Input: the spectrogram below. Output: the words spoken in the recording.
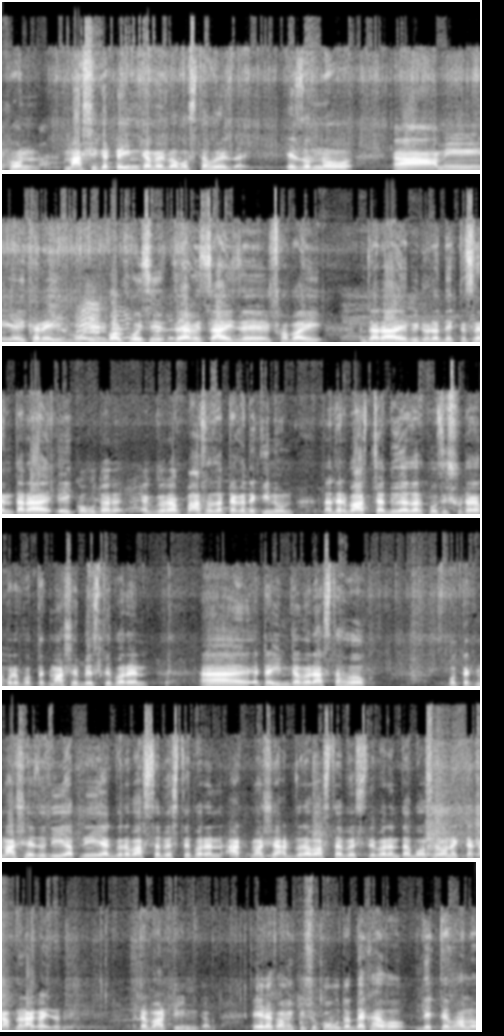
এখন মাসিক একটা ইনকামের ব্যবস্থা হয়ে যায়। এজন্য আমি এইখানে ইনভলভ হয়েছি যে আমি চাই যে সবাই যারা এই ভিডিওটা দেখতেছেন, তারা এই কবুতর একজোড়া পাঁচ হাজার টাকা দিয়ে কিনুন। তাদের বাচ্চা দুই হাজার পঁচিশশো টাকা করে প্রত্যেক মাসে বেচতে পারেন। একটা ইনকামের রাস্তা হোক। প্রত্যেক মাসে যদি আপনি এক জোড়া বাচ্চা বেচতে পারেন, আট মাসে আট জোড়া বাচ্চা বেচতে পারেন, তা বছরে অনেক টাকা আপনার আগাই যাবে। এটা বাড়তি ইনকাম তো এরকম আমি কিছু কবুতর দেখাবো, দেখতে ভালো।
